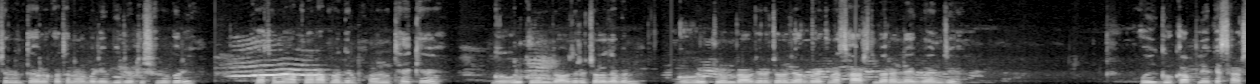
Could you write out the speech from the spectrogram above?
চলুন তাহলে কথা না বাড়িয়ে ভিডিওটি শুরু করি। প্রথমে আপনারা আপনাদের ফোন থেকে গুগল ক্রোম ব্রাউজারে চলে যাবেন। গুগল ক্রোম ব্রাউজারে চলে যাওয়ার পর এখানে সার্চ বারে লিখবেন যে, ওই গুকাপ লিখে সার্চ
